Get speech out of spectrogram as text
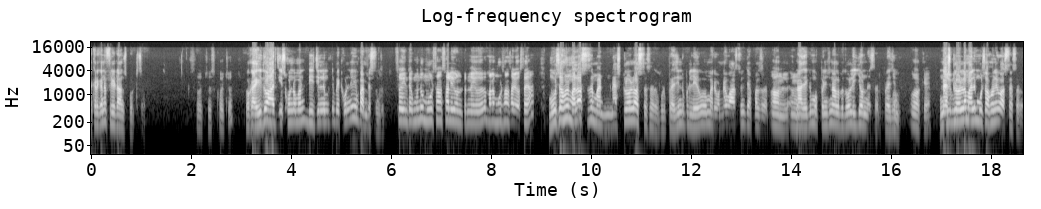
ఎక్కడికైనా ఫ్రీ ట్రాన్స్పోర్ట్ సార్. సో చూసుకోవచ్చు. ఒక ఐదు ఆరు తీసుకుంటామని డీజిల్ నిమిత్తం పెట్టుకుంటే నేను పంపిస్తాను సార్ సో ఇంతకు ముందు మూడు సంవత్సరాలు ఉంటున్నాయి కదా మళ్ళీ మూడు సంవత్సరాలు వస్తాయా? మూడు సంవత్సరాలు మళ్ళీ వస్తుంది సార్ నెక్స్ట్లో వస్తుంది సార్. ఇప్పుడు ప్రజెంట్ ఇప్పుడు లేవు మరి ఉన్న వాస్తవం చెప్పాలి సార్. నా దగ్గర ముప్పై నుంచి నలభై రోజులు ఇవి ఉన్నాయి సార్ ప్రజెంట్ ఓకే. నెక్స్ట్లో మళ్ళీ మూడు సంవత్సరాలు వస్తాయి సార్.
